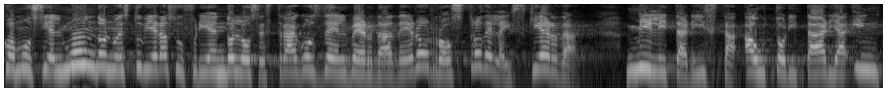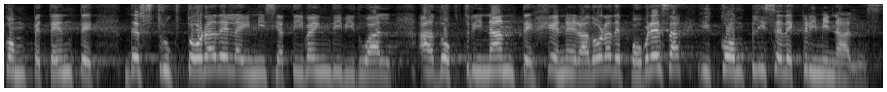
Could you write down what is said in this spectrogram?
Como si el mundo no estuviera sufriendo los estragos del verdadero rostro de la izquierda militarista, autoritaria, incompetente, destructora de la iniciativa individual, adoctrinante, generadora de pobreza y cómplice de criminales.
